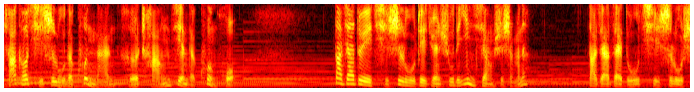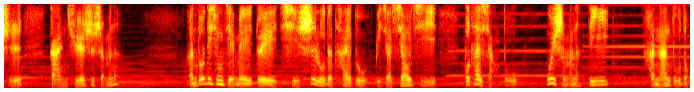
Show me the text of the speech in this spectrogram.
查考启示录的困难和常见的困惑。大家对启示录这卷书的印象是什么呢？大家在读启示录时感觉是什么呢？很多弟兄姐妹对启示录的态度比较消极，不太想读。为什么呢？第一，很难读懂，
